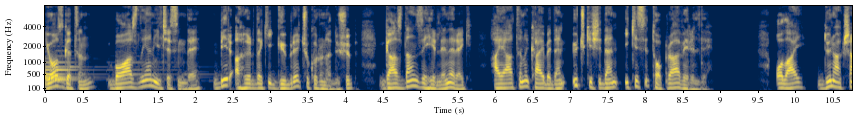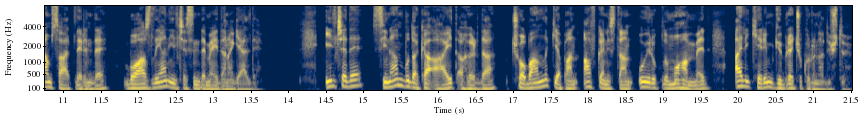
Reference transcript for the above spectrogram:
Yozgat'ın Boğazlayan ilçesinde bir ahırdaki gübre çukuruna düşüp gazdan zehirlenerek hayatını kaybeden 3 kişiden ikisi toprağa verildi. Olay dün akşam saatlerinde Boğazlayan ilçesinde meydana geldi. İlçede Sinan Budak'a ait ahırda çobanlık yapan Afganistan uyruklu Muhammed Ali Kerim gübre çukuruna düştü.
